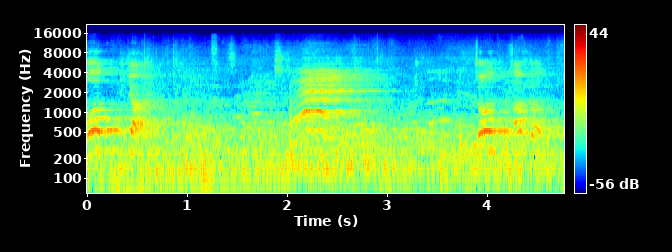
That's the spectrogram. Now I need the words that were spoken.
おっ、いいじゃん。ちょっと、3秒。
